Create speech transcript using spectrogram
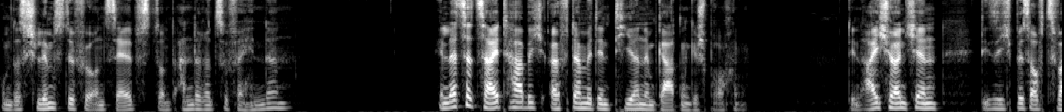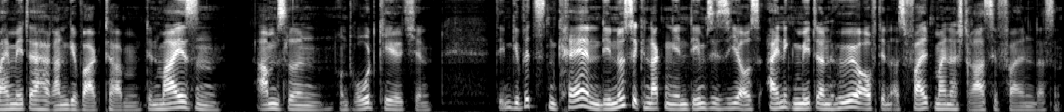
um das Schlimmste für uns selbst und andere zu verhindern? In letzter Zeit habe ich öfter mit den Tieren im Garten gesprochen. Den Eichhörnchen, die sich bis auf zwei Meter herangewagt haben, den Meisen, Amseln und Rotkehlchen, den gewitzten Krähen, die Nüsse knacken, indem sie sie aus einigen Metern Höhe auf den Asphalt meiner Straße fallen lassen.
